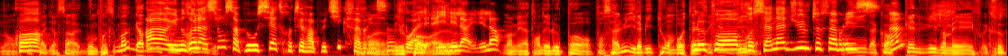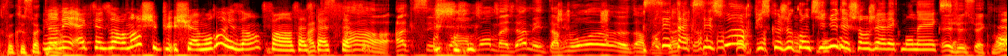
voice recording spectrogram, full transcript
Non, Quoi pas dire ça. Bon, faut- moi, gardez-le Ah, une relation, ça peut aussi être thérapeutique, Fabrice. Ouais, hein. Faut aller- il est là, il est là. Non, mais attendez, le pauvre. Pour ça, lui, il habite où en Bretagne? Le pauvre, c'est un adulte, Oui, Fabrice. d'accord. hein. quelle ville? Non, mais il faut, que ce- faut que ce soit clair. Non, mais accessoirement, je suis, plus, je suis amoureuse, hein. Enfin, ça se passe. Ah, accessoirement, madame est amoureuse. Ah, bah, c'est accessoire, puisque je continue d'échanger avec mon ex. Et je suis avec moi,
